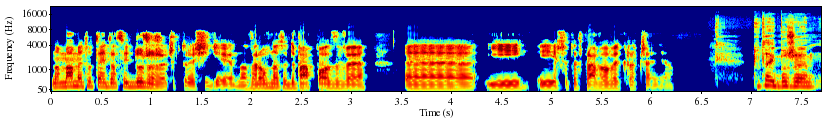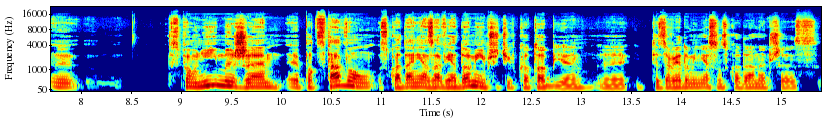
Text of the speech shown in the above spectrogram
no mamy tutaj dosyć dużo rzeczy, które się dzieją. No zarówno te dwa pozwy e, i, i jeszcze te sprawy o wykroczenia. Tutaj może y, Wspomnijmy, że podstawą składania zawiadomień przeciwko tobie, y, te zawiadomienia są składane przez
